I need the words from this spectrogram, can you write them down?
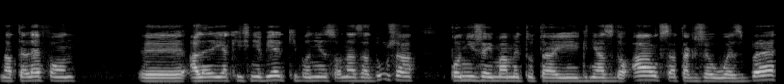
na telefon, ale jakiś niewielki, bo nie jest ona za duża. Poniżej mamy tutaj gniazdo AUX, a także USB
